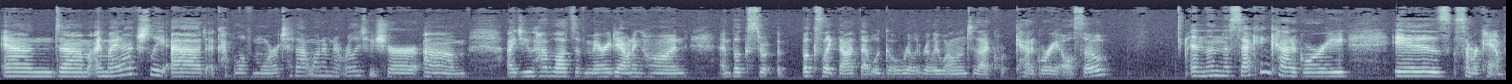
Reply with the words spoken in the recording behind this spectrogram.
and um, I might actually add a couple of more to that one. I'm not really too sure. Um, I do have lots of Mary Downing-Hahn and books, books like that that would go really, really well into that category also. And then the second category is summer camp.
